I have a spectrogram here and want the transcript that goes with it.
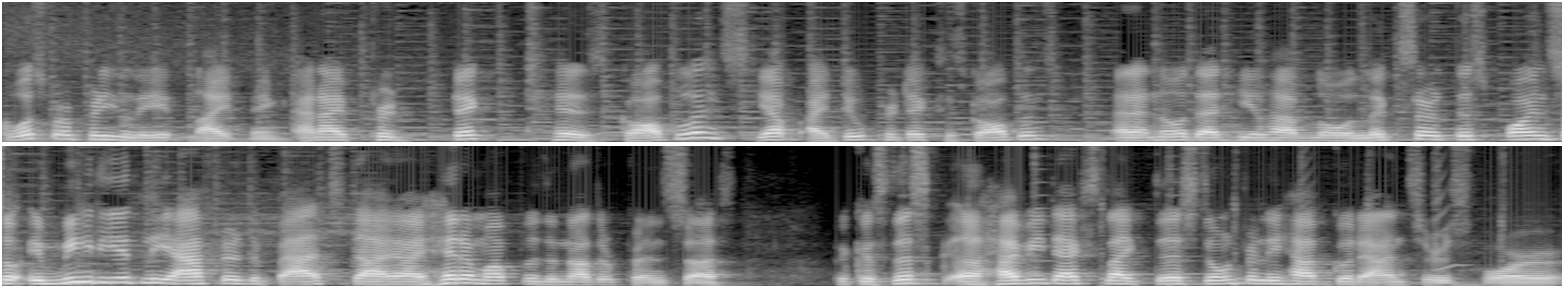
goes for a pretty late lightning. And I predict his goblins. Yep, I do predict his goblins and I know that he'll have low elixir at this point. So immediately after the bats die, I hit him up with another princess because this uh, heavy decks like this don't really have good answers for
